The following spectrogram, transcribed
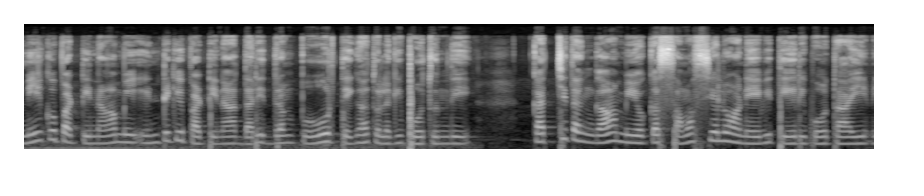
మీకు పట్టిన మీ ఇంటికి పట్టిన దరిద్రం పూర్తిగా తొలగిపోతుంది. ఖచ్చితంగా మీ యొక్క సమస్యలు అనేవి తీరిపోతాయి.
